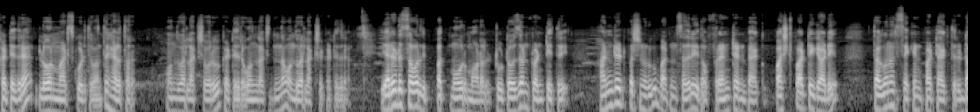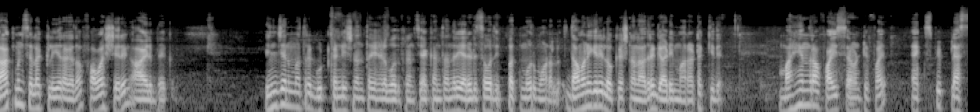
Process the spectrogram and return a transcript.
ಕಟ್ಟಿದರೆ ಲೋನ್ ಮಾಡಿಸ್ಕೊಡ್ತೀವಿ ಅಂತ ಹೇಳ್ತಾರೆ. ಒಂದೂವರೆ ಲಕ್ಷವರೆಗೂ ಕಟ್ಟಿದರೆ, ಒಂದು ಲಕ್ಷದಿಂದ ಒಂದೂವರೆ ಲಕ್ಷ ಕಟ್ಟಿದರೆ. ಎರಡು ಸಾವಿರದ ಇಪ್ಪತ್ತ್ಮೂರು model two thousand twenty three hundred ಪರ್ಸೆಂಟ್ವರೆಗೂ ಬಟನ್ಸ್ ಆದರೆ ಇದಾವೆ front and back first party ಗಾಡಿ, ತಗೊಂಡ್ರೆ ಸೆಕೆಂಡ್ ಪಾರ್ಟಿ ಹಾಕ್ತೀರಿ ಡಾಕ್ಯುಮೆಂಟ್ಸ್ ಎಲ್ಲ ಕ್ಲಿಯರ್ ಆಗೋದು power steering oil brake engine ಮಾತ್ರ ಗುಡ್ ಕಂಡೀಷನ್ ಅಂತ ಹೇಳ್ಬೋದು ಫ್ರೆಂಡ್ಸ್ ಯಾಕಂತಂದರೆ ಎರಡು ಸಾವಿರದ ಇಪ್ಪತ್ತ್ಮೂರು ಮಾಡಲು ದಾವಣಗೆರೆ ಲೊಕೇಶ್ನಲ್ಲಿ ಆದರೆ ಗಾಡಿ ಮಾರಾಟಕ್ಕಿದೆ. Mahindra five seventy five X P plus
